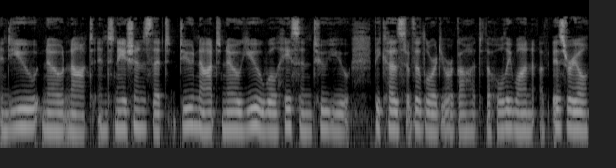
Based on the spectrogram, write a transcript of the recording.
and you know not, and nations that do not know you will hasten to you, because of the Lord your God, the Holy One of Israel,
